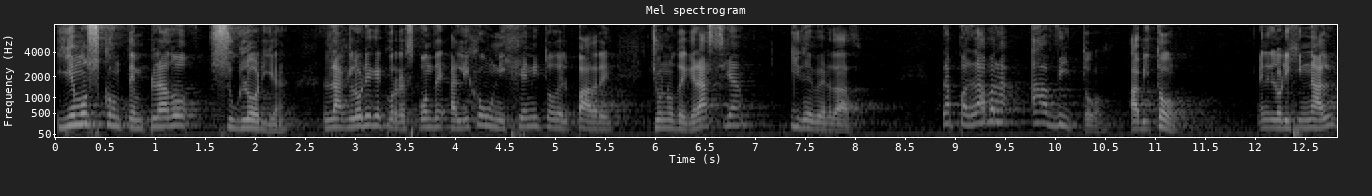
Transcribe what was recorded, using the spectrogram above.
y hemos contemplado su gloria, la gloria que corresponde al Hijo unigénito del Padre, lleno de gracia y de verdad. La palabra habitó, habitó, en el original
